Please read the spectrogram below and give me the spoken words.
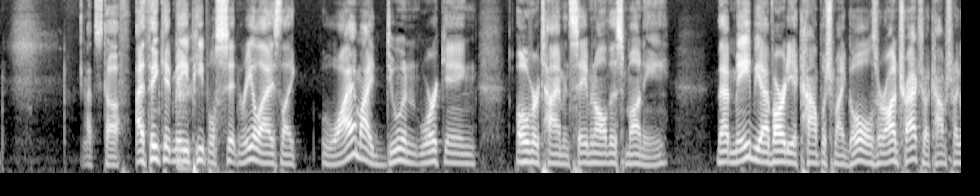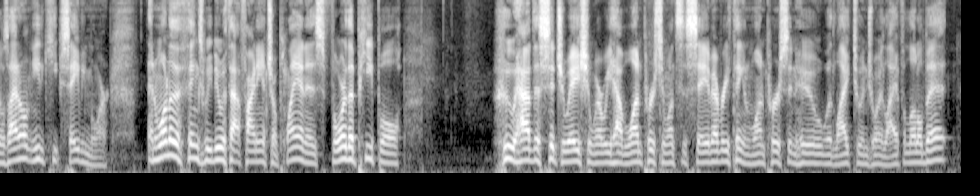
That's tough. I think it made people sit and realize, like, why am I doing working overtime and saving all this money? that maybe I've already accomplished my goals or on track to accomplish my goals. I don't need to keep saving more. And one of the things we do with that financial plan is for the people who have this situation where we have one person who wants to save everything and one person who would like to enjoy life a little bit,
